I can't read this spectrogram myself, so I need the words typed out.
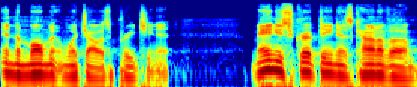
in the moment in which I was preaching it. Manuscripting is kind of a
